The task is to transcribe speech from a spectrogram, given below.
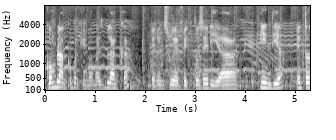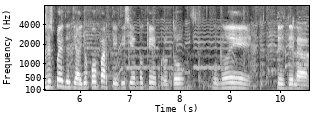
con blanco, porque mi mamá es blanca, pero en su defecto sería india. Entonces pues desde ahí yo puedo partir diciendo que de pronto uno de, desde, la,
